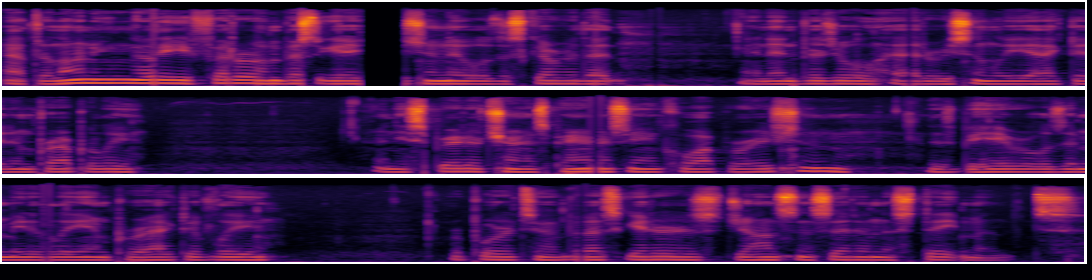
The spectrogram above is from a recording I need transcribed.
After learning of the federal investigation, it was discovered that an individual had recently acted improperly. In the spirit of transparency and cooperation, this behavior was immediately and proactively reported to investigators, Johnson said in a statement.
